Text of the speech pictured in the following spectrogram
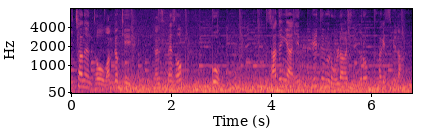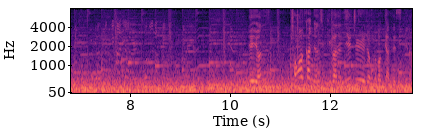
2차는 더 완벽히 연습해서 꼭 4등이 아닌 1등으로 올라갈 수 있도록 하겠습니다. 예, 연, 정확한 연습 기간은 일주일 정도밖에 안 됐습니다.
